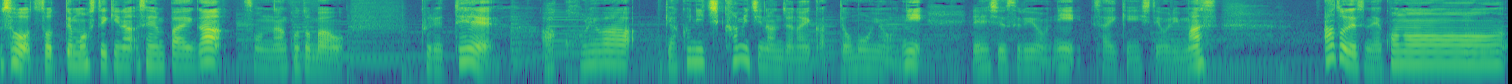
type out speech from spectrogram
そうとっても素敵な先輩がそんな言葉をくれてあこれは逆に近道なんじゃないかって思うように練習するように最近しております。あとですねこの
